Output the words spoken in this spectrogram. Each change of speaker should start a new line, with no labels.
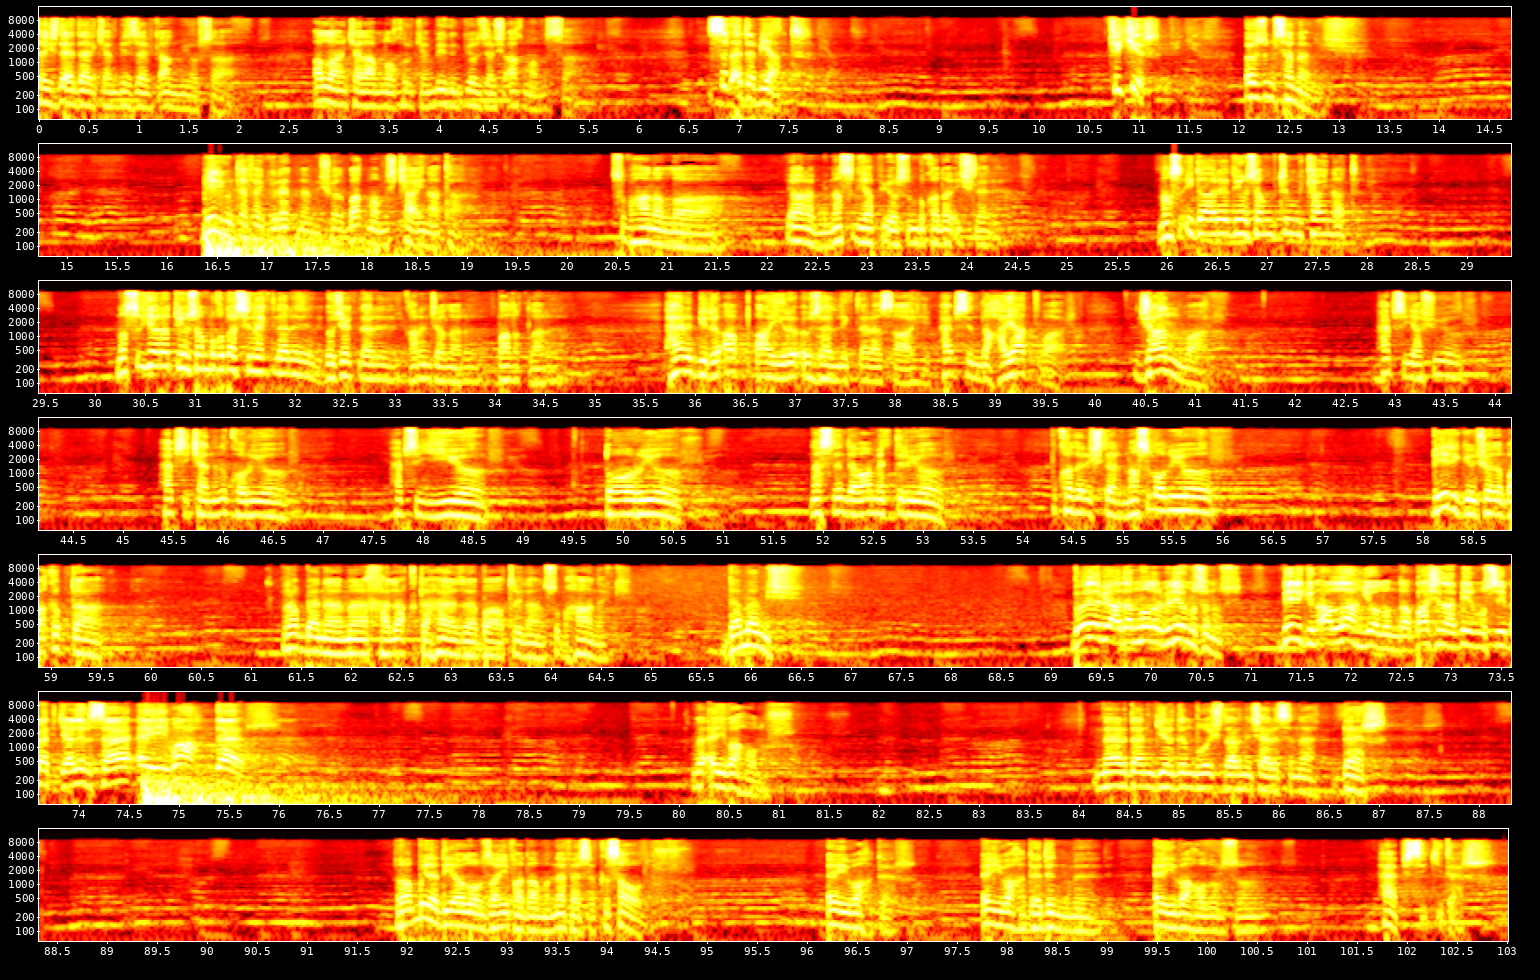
secde ederken bir zevk almıyorsa, Allah'ın kelamını okurken bir gün gözyaşı akmamışsa, sırf edebiyat, fikir, özümsememiş, bir gün tefekkür etmemiş, şöyle bakmamış kainata. Subhanallah, Ya Rabbi nasıl yapıyorsun bu kadar işleri? Nasıl idare ediyorsun sen bütün bu kainatı? Nasıl yaratıyorsun sen bu kadar sinekleri, böcekleri, karıncaları, balıkları? Her biri ap ayrı özelliklere sahip. Hepsinde hayat var, can var. Hepsi yaşıyor. Hepsi kendini koruyor. Hepsi yiyor. Doğuruyor. Neslini devam ettiriyor. Bu kadar işler nasıl oluyor? Bir gün şöyle bakıp da Rabbena ma halakta haza batilen subhanek dememiş. Böyle bir adam ne olur biliyor musunuz? Bir gün Allah yolunda başına bir musibet gelirse eyvah der. Ve eyvah olur. Nereden girdin bu işlerin içerisine der. Rabbi ile diyalog zayıf adamın nefesi kısa olur. Eyvah der. Eyvah dedin mi eyvah olursun. Hepsi gider.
